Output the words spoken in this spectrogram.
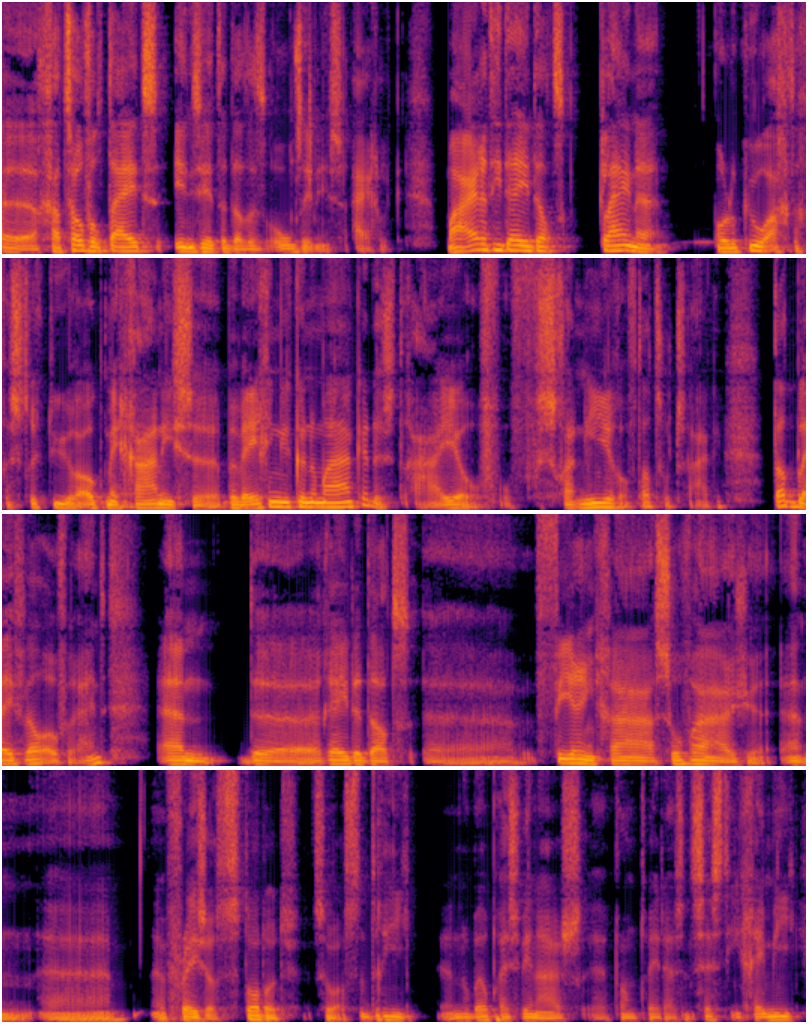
uh, gaat zoveel tijd in zitten dat het onzin is eigenlijk. Maar het idee dat kleine molecuulachtige structuren ook mechanische bewegingen kunnen maken. Dus draaien of, of scharnieren of dat soort zaken. Dat bleef wel overeind. En de reden dat uh, Veringa, Sauvage en uh, Fraser Stoddard, zoals de drie Nobelprijswinnaars van 2016 chemie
